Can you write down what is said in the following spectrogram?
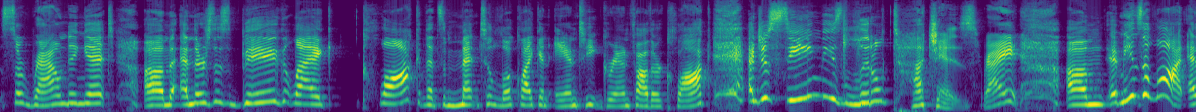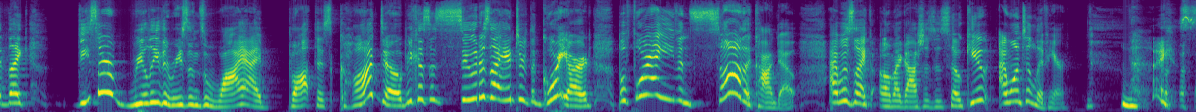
surrounding it. Um, and there's this big, like, clock that's meant to look like an antique grandfather clock. And just seeing these little touches right? Um it means a lot. And like these are really the reasons why i bought this condo because as soon as i entered the courtyard before i even saw the condo i was like oh my gosh this is so cute. I want to live here Nice.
